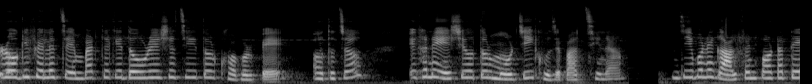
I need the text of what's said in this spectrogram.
রোগী ফেলে চেম্বার থেকে দৌড়ে এসেছি তোর খবর পেয়ে। অথচ এখানে এসেও তোর মর্জিই খুঁজে পাচ্ছি না। জীবনে গার্লফ্রেন্ড পটাতে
